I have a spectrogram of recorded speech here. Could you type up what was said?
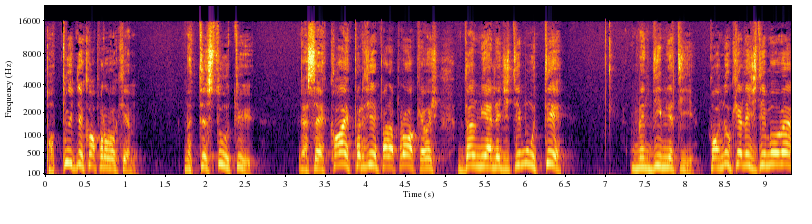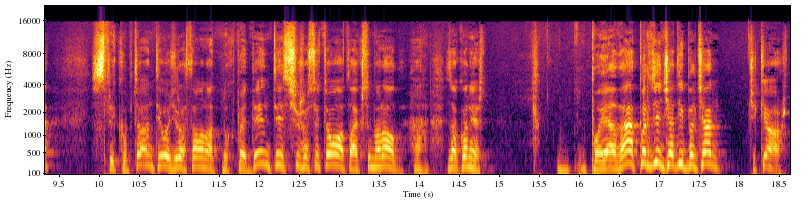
Po pyt nga provokim, me të testu ty. Ngase e ka një përgjigje paraprake, veç don me ia legjitimu ti mendimin e tij. Po nuk e legjitimove, s'pi kupton ti hoxhë rrethanat, nuk p'e din ti siç është situata, e kështu me radhë, zakonisht. Po ia dhe përgjigjen që atij i pëlqen, qe kjo është.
